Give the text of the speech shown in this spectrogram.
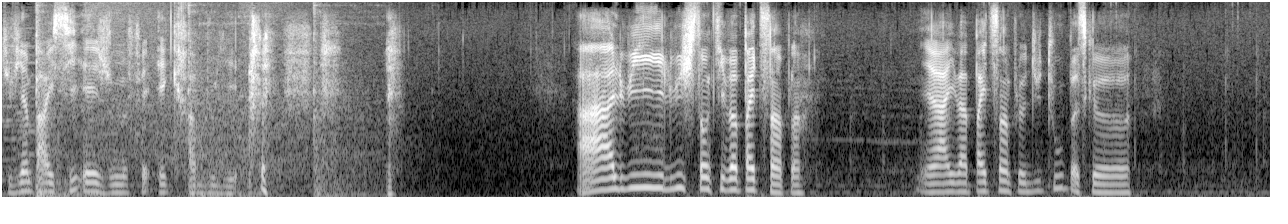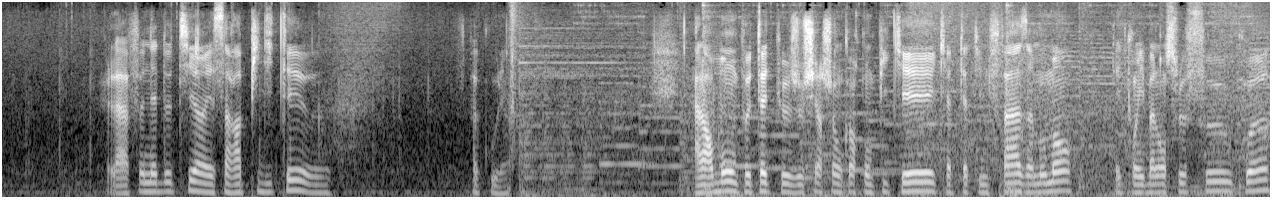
Tu viens par ici et je me fais écrabouiller. ah, lui, lui, je sens qu'il va pas être simple. hein. Ah, Il va pas être simple du tout parce que la fenêtre de tir et sa rapidité, euh, c'est pas cool. hein. Alors bon, peut-être que je cherche encore compliqué, qu'il y a peut-être une phase, un moment, peut-être quand il balance le feu ou quoi.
